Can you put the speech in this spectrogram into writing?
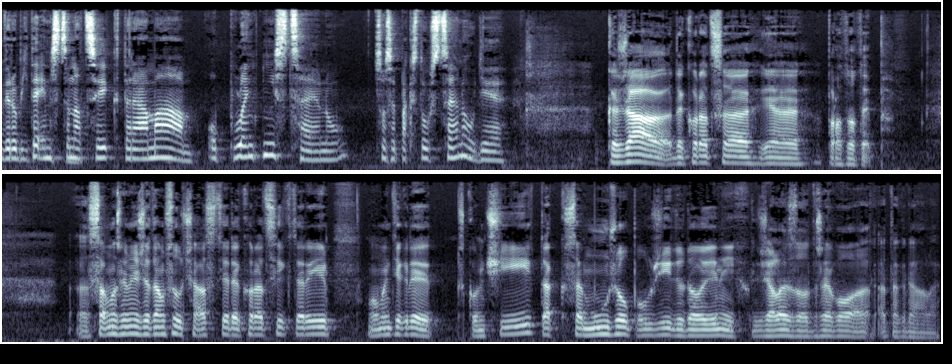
vyrobíte inscenaci, která má opulentní scénu. Co se pak s tou scénou děje? Každá dekorace je prototyp. Samozřejmě, že tam jsou části dekorací, které v momentě, kdy skončí, tak se můžou použít do jiných železo, dřevo a, a tak dále.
